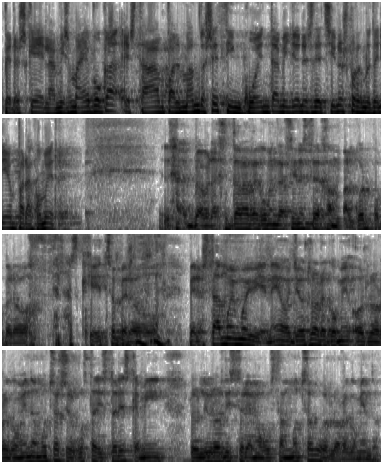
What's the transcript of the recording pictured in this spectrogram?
pero es que en la misma época estaban palmándose 50 millones de chinos porque no tenían para comer. La, la verdad es que todas las recomendaciones te dejan mal cuerpo, pero de las que he hecho, pero, pero está muy muy bien, ¿eh? Yo os lo, recomiendo, os lo recomiendo mucho, si os gusta la historia, es que a mí los libros de historia me gustan mucho, pues os lo recomiendo.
